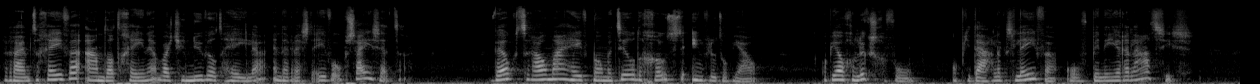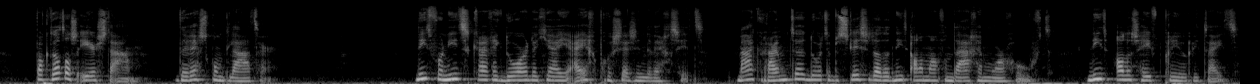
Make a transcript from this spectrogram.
Ruimte geven aan datgene wat je nu wilt helen en de rest even opzij zetten. Welk trauma heeft momenteel de grootste invloed op jou? Op jouw geluksgevoel, op je dagelijks leven of binnen je relaties? Pak dat als eerste aan. De rest komt later. Niet voor niets krijg ik door dat jij je eigen proces in de weg zit. Maak ruimte door te beslissen dat het niet allemaal vandaag en morgen hoeft. Niet alles heeft prioriteit.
